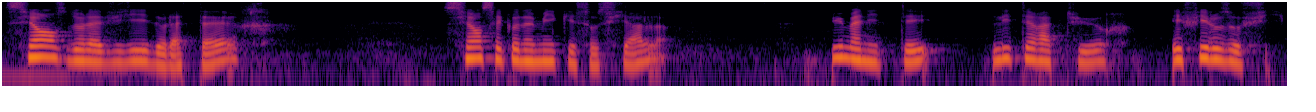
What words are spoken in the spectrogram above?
Sciences de la vie et de la terre. Sciences économiques et sociales. Humanité, littérature et philosophie.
